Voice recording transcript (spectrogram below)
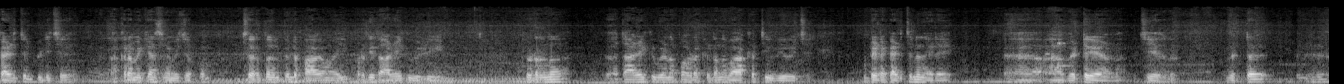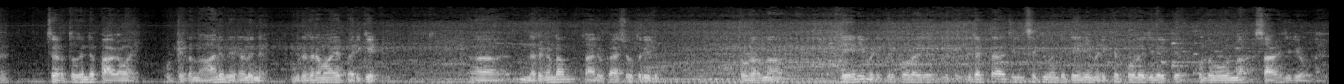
കഴുത്തിൽ പിടിച്ച് ആക്രമിക്കാൻ ശ്രമിച്ചപ്പം ചെറുത്തുനിൽപ്പിന്റെ ഭാഗമായി പ്രതി താഴേക്ക് വീഴുകയും തുടർന്ന് താഴേക്ക് വീണപ്പോൾ അവിടെ കിടന്ന വാക്കത്തി ഉപയോഗിച്ച് കുട്ടിയുടെ കഴുത്തിന് നേരെ വെട്ടുകയാണ് ചെയ്തത്. വെട്ട് ചെറുത്തതിന്റെ ഭാഗമായി കുട്ടിയുടെ നാല് വിരളിന് ഗുരുതരമായ പരിക്കേറ്റു. നെടുങ്കണ്ടം താലൂക്ക് ആശുപത്രിയിലും തുടർന്ന് തേനി മെഡിക്കൽ കോളേജ് വിദഗ്ധ ചികിത്സയ്ക്ക് വേണ്ടി തേനി മെഡിക്കൽ കോളേജിലേക്ക് കൊണ്ടുപോകുന്ന സാഹചര്യം ഉണ്ടായി.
